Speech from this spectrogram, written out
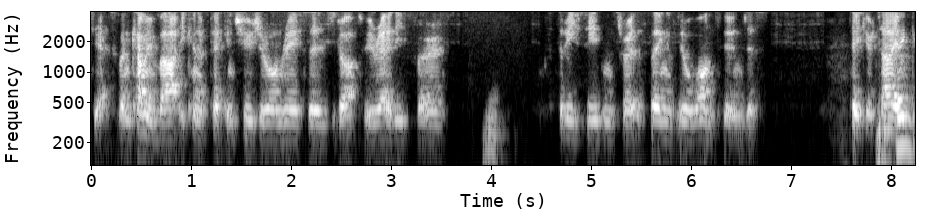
so yeah. So when coming back, you kind of pick and choose your own races. You don't have to be ready for yeah. Three seasons throughout the thing if you don't want to, and just take your time. You think,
